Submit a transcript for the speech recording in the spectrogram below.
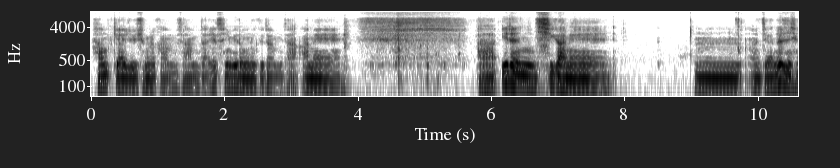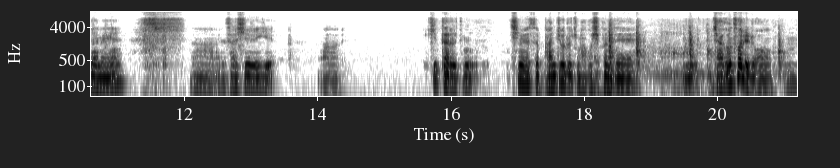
함께 해주심을 감사합니다. 예수님 이름으로 기도합니다. 아멘. 아, 이런 시간에 음, 제가 늦은 시간에 어, 사실 이게 어, 기타를 좀 치면서 반주를 좀 하고 싶은데 음, 작은 소리로 음,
